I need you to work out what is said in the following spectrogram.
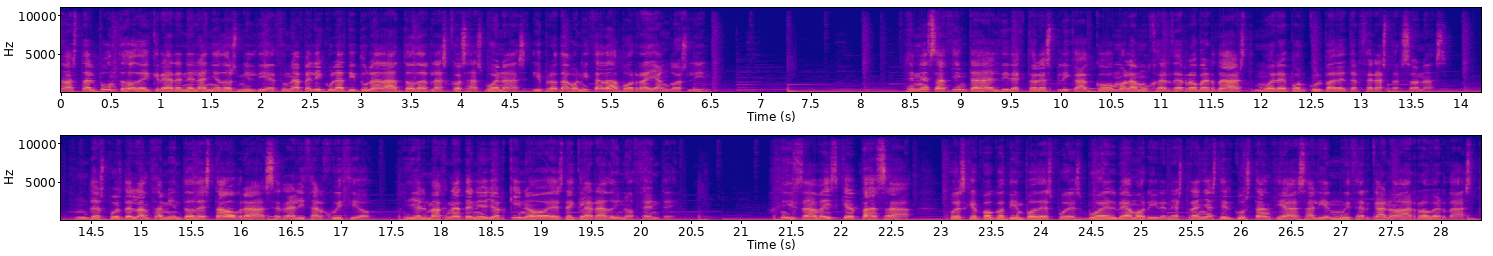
hasta el punto de crear en el año 2010 una película titulada Todas las cosas buenas y protagonizada por Ryan Gosling. En esa cinta el director explica cómo la mujer de Robert Dust muere por culpa de terceras personas. Después del lanzamiento de esta obra se realiza el juicio, y el magnate neoyorquino es declarado inocente. ¿Y sabéis qué pasa? Pues que poco tiempo después vuelve a morir en extrañas circunstancias alguien muy cercano a Robert Dust.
